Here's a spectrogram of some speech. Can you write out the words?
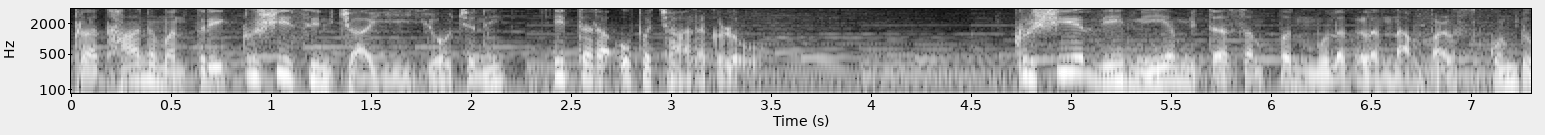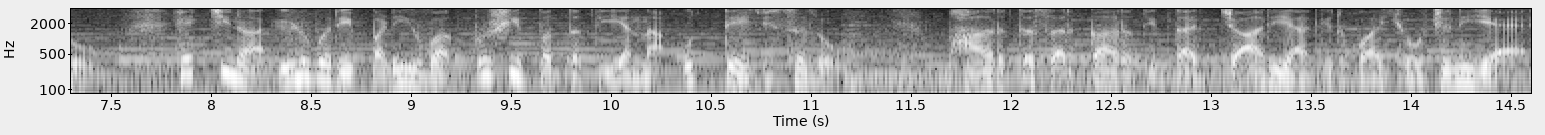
ಪ್ರಧಾನಮಂತ್ರಿ ಕೃಷಿ ಸಿಂಚಾಯಿ ಯೋಜನೆ, ಇತರ ಉಪಚಾರಗಳು. ಕೃಷಿಯಲ್ಲಿ ನಿಯಮಿತ ಸಂಪನ್ಮೂಲಗಳನ್ನು ಬಳಸಿಕೊಂಡು ಹೆಚ್ಚಿನ ಇಳುವರಿ ಪಡೆಯುವ ಕೃಷಿ ಪದ್ಧತಿಯನ್ನ ಉತ್ತೇಜಿಸಲು ಭಾರತ ಸರ್ಕಾರದಿಂದ ಜಾರಿಯಾಗಿರುವ ಯೋಜನೆಯೇ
